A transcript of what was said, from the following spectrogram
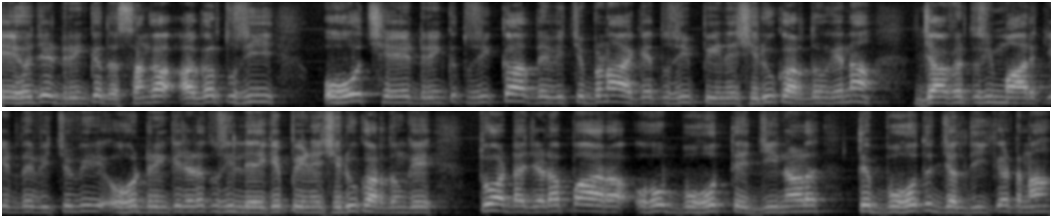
ਇਹੋ ਜਿਹੇ ਡਰਿੰਕ ਦੱਸਾਂਗਾ। ਅਗਰ ਤੁਸੀਂ ਉਹ 6 ਡਰਿੰਕ ਤੁਸੀਂ ਘਰ ਦੇ ਵਿੱਚ ਬਣਾ ਕੇ ਤੁਸੀਂ ਪੀਣੇ ਸ਼ੁਰੂ ਕਰ ਦੋਗੇ ਨਾ, ਜਾਂ ਫਿਰ ਤੁਸੀਂ ਮਾਰਕੀਟ ਦੇ ਵਿੱਚ ਵੀ ਉਹ ਡਰਿੰਕ ਜਿਹੜੇ ਤੁਸੀਂ ਲੈ ਕੇ ਪੀਣੇ ਸ਼ੁਰੂ ਕਰ ਦੋਗੇ, ਤੁਹਾਡਾ ਜਿਹੜਾ ਭਾਰ ਆ ਉਹ ਬਹੁਤ ਤੇਜ਼ੀ ਨਾਲ ਤੇ ਬਹੁਤ ਜਲਦੀ ਘਟਣਾ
